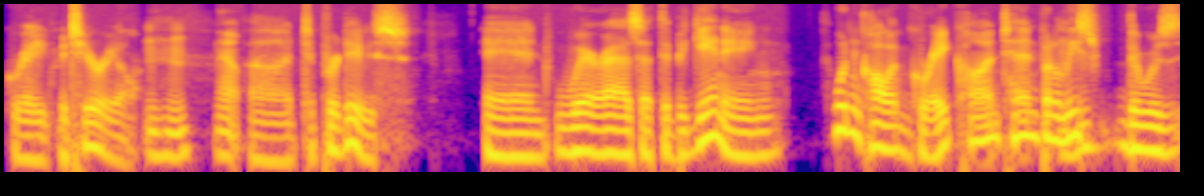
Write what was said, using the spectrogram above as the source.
great material mm-hmm. yep. uh, to produce. And whereas at the beginning, I wouldn't call it great content, but at mm-hmm. least there was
